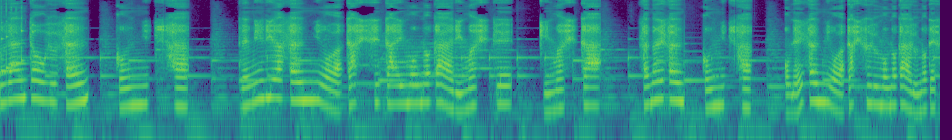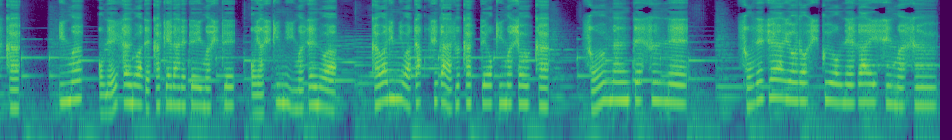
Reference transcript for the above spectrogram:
フランドールさん、こんにちは。レミリアさんにお渡ししたいものがありまして、来ました。サナエさん、こんにちは。お姉さんにお渡しするものがあるのですか？今、お姉さんは出かけられていまして、お屋敷にいませんわ。代わりに私が預かっておきましょうか。そうなんですね。それじゃあよろしくお願いします。ふう、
